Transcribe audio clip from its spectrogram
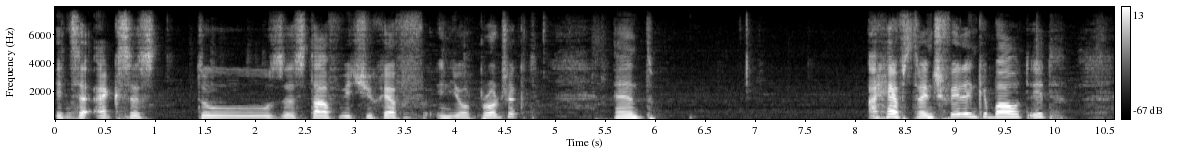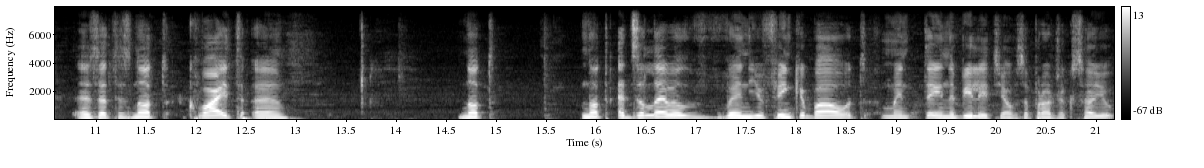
it's access to the stuff which you have in your project. And I have strange feeling about it. Uh, that is not quite uh, not not at the level when you think about maintainability of the project. So you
